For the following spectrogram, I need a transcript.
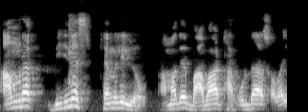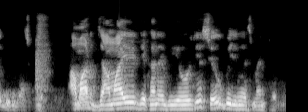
আমরা বিজনেস ফ্যামিলির লোক। আমাদের বাবা, ঠাকুরদা সবাই বিজনেস করে। আমার জামাইয়ের যেখানে বিয়ে হয়েছে, সেও বিজনেসম্যান ফ্যামিলি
